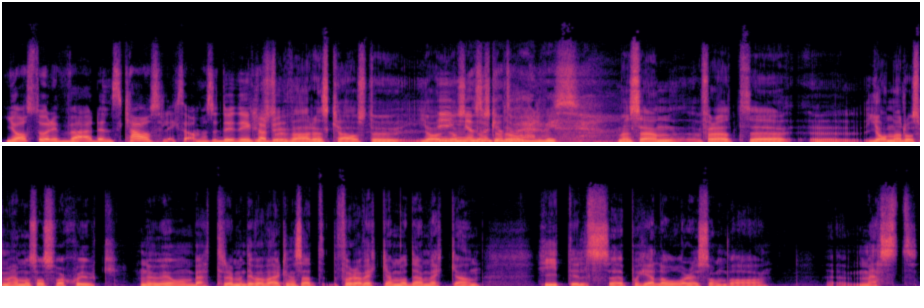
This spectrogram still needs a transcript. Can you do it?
Jag står i världens kaos liksom. Alltså, det, det är Du klart står i du, världens kaos. Du, jag, ingen jag, jag som kan dra. ta Elvis. Men sen för att eh, eh, Jonna då som är hemma hos oss var sjuk. Nu är hon bättre. Men det var verkligen så att förra veckan var den veckan hittills eh, på hela året som var eh, mest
